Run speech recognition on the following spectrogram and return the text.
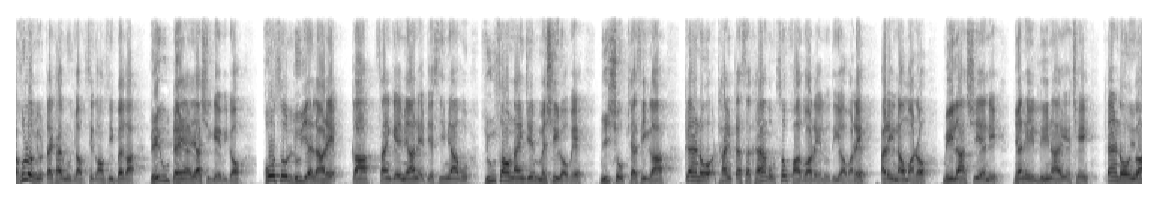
အခုလိုမျိုးတိုက်ခိုက်မှုကြောင့်စစ်ကောင်စီဘက်က၄ဦးဒဏ်ရာရရှိခဲ့ပြီးတော့ခိုးဆိုးလူရက်လာတဲ့ကားဆိုင်ကယ်များနဲ့ပစ္စည်းများကိုယူဆောင်နိုင်ခြင်းမရှိတော့ပဲမိရှို့ဖျက်ဆီးကကန်တော်အထိုင်တပ်စခန်းကိုစုခွာသွားတယ်လို့သိရပါတယ်။အဲဒီနောက်မှာတော့မေလ10ရက်နေ့ညနေ4နာရီအချိန်ကန်တော်ရွာ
